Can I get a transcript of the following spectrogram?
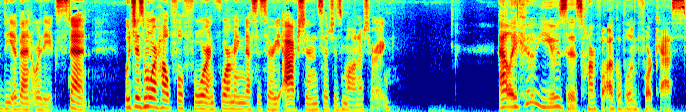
the event or the extent, which is more helpful for informing necessary actions such as monitoring. Allie, who uses harmful algal bloom forecasts?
